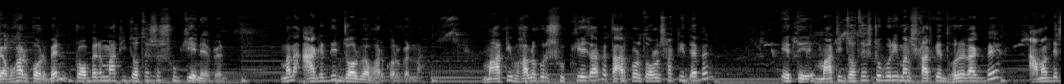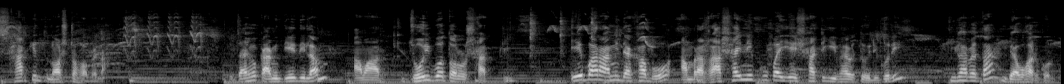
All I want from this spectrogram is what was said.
ব্যবহার করবেন, টবের মাটি যথেষ্ট শুকিয়ে নেবেন। মানে আগের দিন জল ব্যবহার করবেন না। মাটি ভালো করে শুকিয়ে যাবে, তারপর তরল সারটি দেবেন। এতে মাটি যথেষ্ট পরিমাণ সারকে ধরে রাখবে, আমাদের সার কিন্তু নষ্ট হবে না। তো যাই হোক, আমি দিয়ে দিলাম আমার জৈব তরল সারটি। এবার আমি দেখাবো আমরা রাসায়নিক উপায়ে এই সারটি কীভাবে তৈরি করি, কীভাবে তা ব্যবহার করব।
